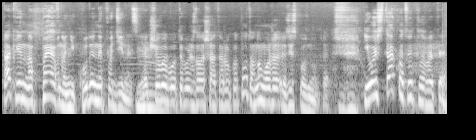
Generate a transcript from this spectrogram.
Так він напевно нікуди не подінеться. Якщо ви будете будеш залишати руку тут, воно може зісковзнути. І ось так от ви пливете.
